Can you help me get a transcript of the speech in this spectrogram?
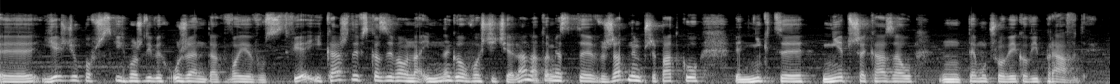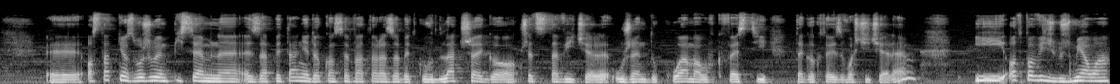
y, jeździł po wszystkich możliwych urzędach w województwie i każdy wskazywał na innego właściciela, natomiast w żadnym przypadku nikt nie przekazał temu człowiekowi prawdy. Y, ostatnio złożyłem pisemne zapytanie do konserwatora zabytków, dlaczego przedstawiciel urzędu kłamał w kwestii tego, kto jest właścicielem, i odpowiedź brzmiała:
